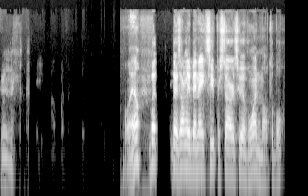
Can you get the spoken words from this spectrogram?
Hmm. Well, but There's only been eight superstars who have won multiple.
